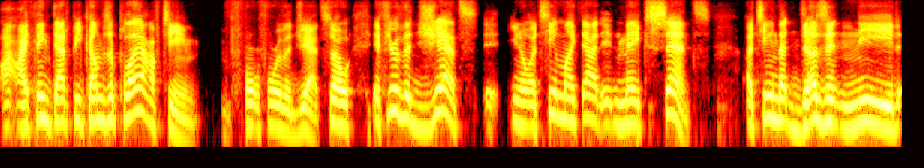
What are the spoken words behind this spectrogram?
I, think that becomes a playoff team for, for the Jets. So if you're the Jets, you know, a team like that, it makes sense. A team that doesn't need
